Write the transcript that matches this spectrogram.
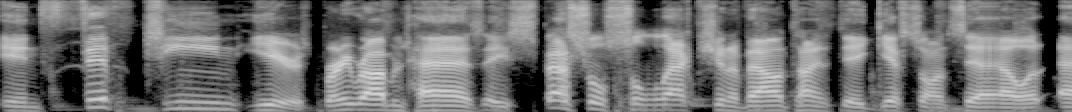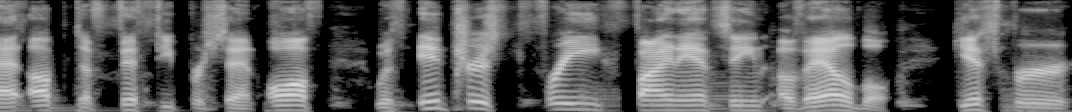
in 15 years. Bernie Robbins has a special selection of Valentine's Day gifts on sale at up to 50% off with interest free financing available. Gifts for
